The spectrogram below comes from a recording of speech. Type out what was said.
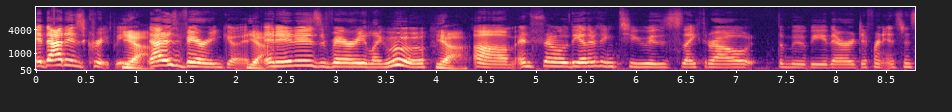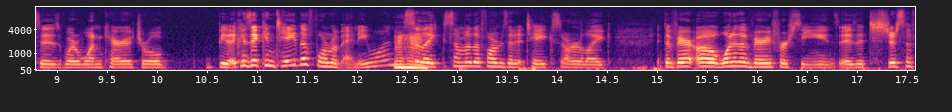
It- that is creepy Yeah. that is very good Yeah. and it is very like ooh. Yeah. um and so the other thing too is like throughout the movie there are different instances where one character will be like because it can take the form of anyone so Mhm. like some of the forms that it takes are like the very uh, one of the very first scenes is it just a,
